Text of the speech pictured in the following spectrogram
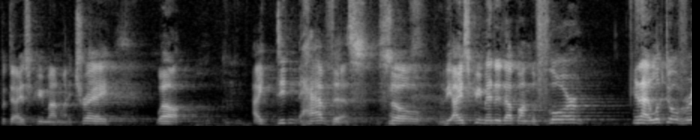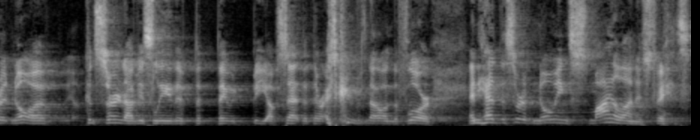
put the ice cream on my tray. Well, I didn't have this. So the ice cream ended up on the floor. And I looked over at Noah, concerned obviously that, that they would be upset that their ice cream was now on the floor. And he had this sort of knowing smile on his face.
